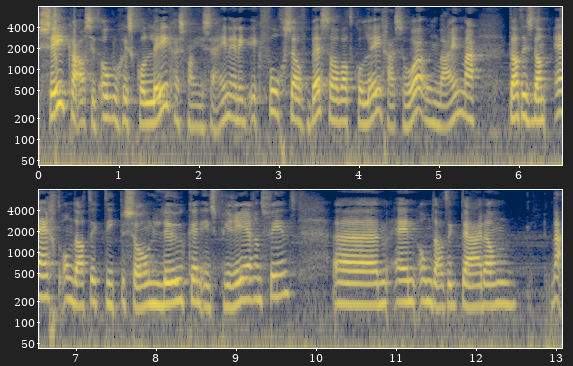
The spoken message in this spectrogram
Zeker als dit ook nog eens collega's van je zijn. En ik, ik volg zelf best wel wat collega's hoor, online. Maar dat is dan echt omdat ik die persoon leuk en inspirerend vind. Um, en omdat ik daar dan nou,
